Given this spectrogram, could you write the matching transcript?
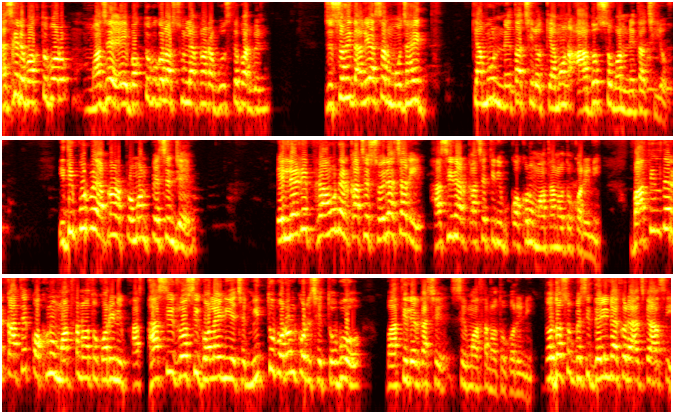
আজকের বক্তব্য মাঝে এই বক্তব্যগুলো শুনলে আপনারা বুঝতে পারবেন যে শহীদ আলী হাসান মুজাহিদ কেমন নেতা ছিল, কেমন আদর্শবান নেতা ছিল। ইতিপূর্বে আপনারা প্রমাণ পেয়েছেন যে এই লেডি ফ্রাউনের কাছে স্বৈরাচারী হাসিনার কাছে তিনি কখনো মাথা নত করেনি। বাতিলদের কাছে কখনো মাথা নত করেনি ফাঁসির রশি গলায় নিয়েছে মৃত্যুবরণ করেছে, তবুও বাতিলের কাছে সে মাথা নত করেনি। তো দর্শক, বেশি দেরি না করে আজকে আসি।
